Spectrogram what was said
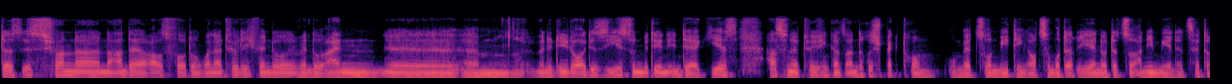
das ist schon eine, andere Herausforderung, weil natürlich, wenn du, wenn du einen, äh, ähm, wenn du die Leute siehst und mit denen interagierst, hast du natürlich ein ganz anderes Spektrum, um jetzt so ein Meeting auch zu moderieren oder zu animieren etc.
